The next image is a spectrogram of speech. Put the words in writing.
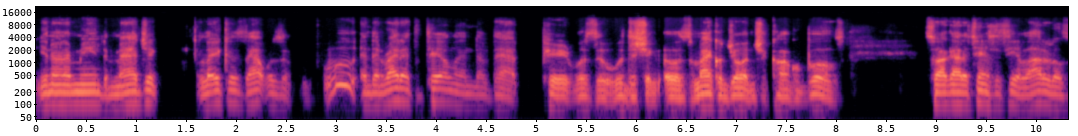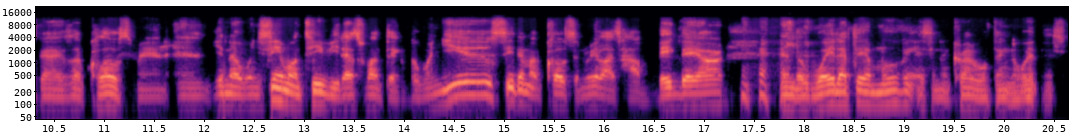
You know what I mean? The Magic, Lakers. That was a, ooh, and then right at the tail end of that period was the was the was the Michael Jordan Chicago Bulls. So I got a chance to see a lot of those guys up close, man. And you know, when you see them on TV, that's one thing. But when you see them up close and realize how big they are and the way that they're moving, it's an incredible thing to witness.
